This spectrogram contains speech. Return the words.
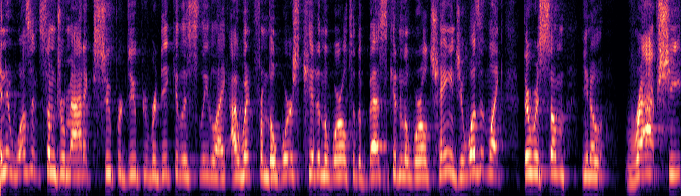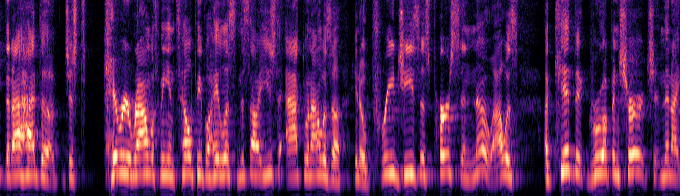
And it wasn't some dramatic, super duper, ridiculously like I went from the worst kid in the world to the best kid in the world change. It wasn't like there was some, you know, rap sheet that I had to just carry around with me and tell people, hey, listen, this is how I used to act when I was a, you know, pre-Jesus person. No, I was a kid that grew up in church and then I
